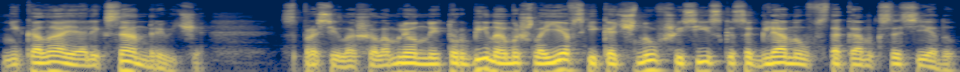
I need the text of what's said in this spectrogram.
Николая Александровича?» — спросил ошеломленный Турбин, а Мышлоевский, качнувшись, искоса глянул в стакан к соседу.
